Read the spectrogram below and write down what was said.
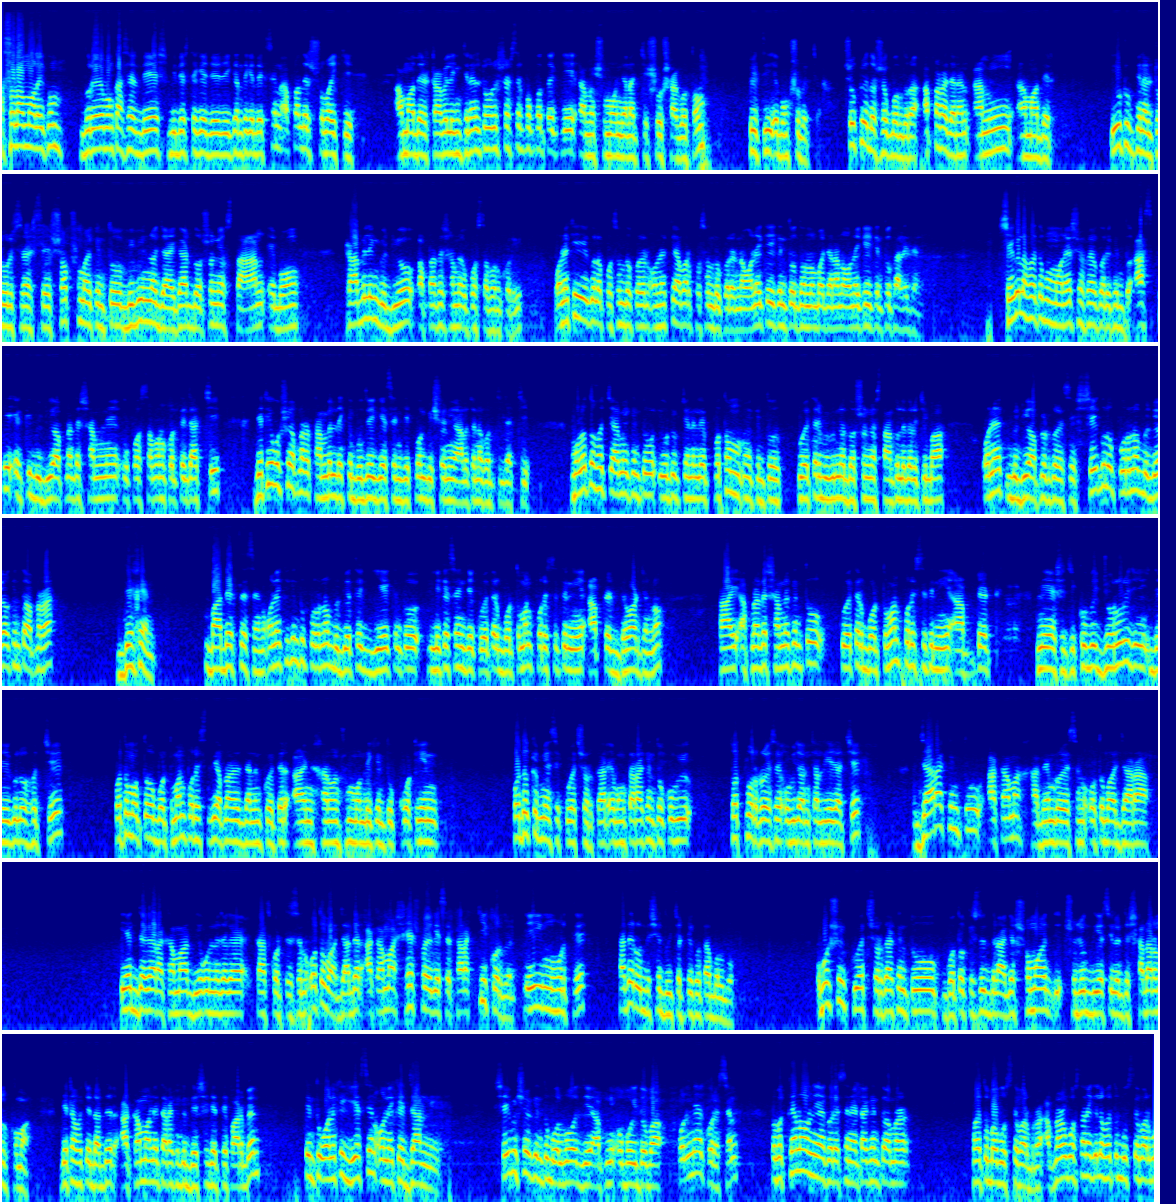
আসসালামু আলাইকুম। দূরের এবং কাছের দেশ, বিদেশ থেকে যে যেখান থেকে দেখছেন, আপনাদের সবাইকে আমাদের ট্রাভেলিং চ্যানেল টুরিস্টার্সের পক্ষ থেকে আমি সুমন জানাচ্ছি সুস্বাগতম, প্রীতি এবং শুভেচ্ছা। সুপ্রিয় দর্শক বন্ধুরা, আপনারা জানেন, আমি আমাদের ইউটিউব চ্যানেল টুরিস্টার্সে সবসময় কিন্তু বিভিন্ন জায়গার দর্শনীয় স্থান এবং ট্রাভেলিং ভিডিও আপনাদের সামনে উপস্থাপন করি। অনেকেই এগুলো পছন্দ করেন, অনেকেই আবার পছন্দ করেন না, অনেকেই কিন্তু ধন্যবাদ জানান, অনেকেই কিন্তু গালি দেন। সেগুলো হয়তো মনের শখে করে, কিন্তু আজকে একটি ভিডিও আপনাদের সামনে উপস্থাপন করতে যাচ্ছি, যেটি অবশ্যই আপনারা থাম্বেল দেখে বুঝে গিয়েছেন যে কোন বিষয় নিয়ে আলোচনা করতে যাচ্ছি। মূলত হচ্ছে আমি কিন্তু ইউটিউব চ্যানেলে প্রথম কিন্তু কুয়েতের বিভিন্ন দর্শনীয় স্থান তুলে ধরেছি বা অনেক ভিডিও আপলোড করেছি। সেগুলো পুরনো ভিডিও কিন্তু আপনারা দেখেন বা দেখতেছেন। অনেকে কিন্তু পুরনো ভিডিওতে গিয়ে কিন্তু লিখেছেন যে কুয়েতের বর্তমান পরিস্থিতি নিয়ে আপডেট দেওয়ার জন্য। তাই আপনাদের সামনে কিন্তু কুয়েতের বর্তমান পরিস্থিতি নিয়ে আপডেট নিয়ে এসেছি। খুবই জরুরি যেগুলো হচ্ছে, প্রথমত বর্তমান পরিস্থিতি আপনারা জানেন কুয়েতের আইন কানুন সম্বন্ধে কিন্তু কঠিন পদক্ষেপ নিয়েছে কুয়েত সরকার এবং তারা কিন্তু খুবই তৎপর রয়েছে, অভিযান চালিয়ে যাচ্ছে। যারা কিন্তু আকামা খাদেম রয়েছেন অথবা যারা এক জায়গায় আকামা দিয়ে অন্য জায়গায় কাজ করতেছেন অথবা যাদের আকামা শেষ হয়ে গেছে, তারা কি করবেন? এই মুহূর্তে তাদের উদ্দেশ্যে দুই চারটি কথা বলব। অবশ্যই কুয়েত সরকার কিন্তু গত কিছুদিন আগে সময় সুযোগ দিয়েছিল যে সাধারণ ক্ষমা, যেটা হচ্ছে যাদের আকামা নেই তারা কিন্তু দেশে যেতে পারবেন। কিন্তু অনেকে গিয়েছেন, অনেকে যাননি। সেই বিষয়ে কিন্তু বলব যে আপনি অবৈধ বা অন্যায় করেছেন। তবে কেন অন্যায় করেছেন এটা কিন্তু আমরা হয়তো বা বুঝতে পারব না। আপনার অবস্থানে গেলে হয়তো বুঝতে পারব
